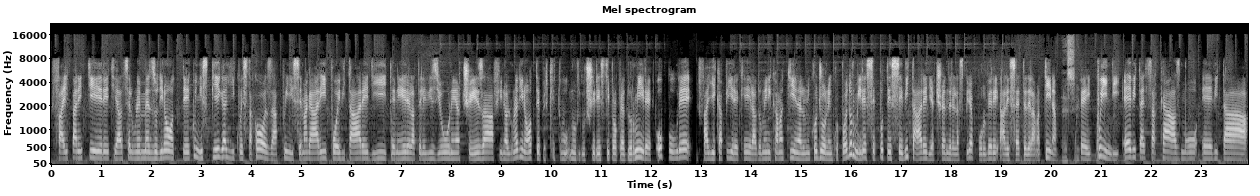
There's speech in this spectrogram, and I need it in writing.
fai il panettiere, ti alzi all'una e mezzo di notte, quindi spiegagli questa cosa. Quindi se magari puoi evitare di tenere la televisione accesa fino a luna di notte perché tu non riusciresti proprio a dormire, oppure fagli capire che la domenica mattina è l'unico giorno in cui puoi dormire se potesse evitare di accendere l'aspirapolvere alle 7 della mattina. Eh sì. okay? Quindi evita il sarcasmo, evita,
